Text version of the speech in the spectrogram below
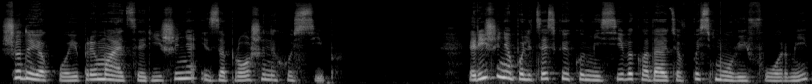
щодо якої приймається рішення із запрошених осіб. Рішення поліцейської комісії викладаються в письмовій формі.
